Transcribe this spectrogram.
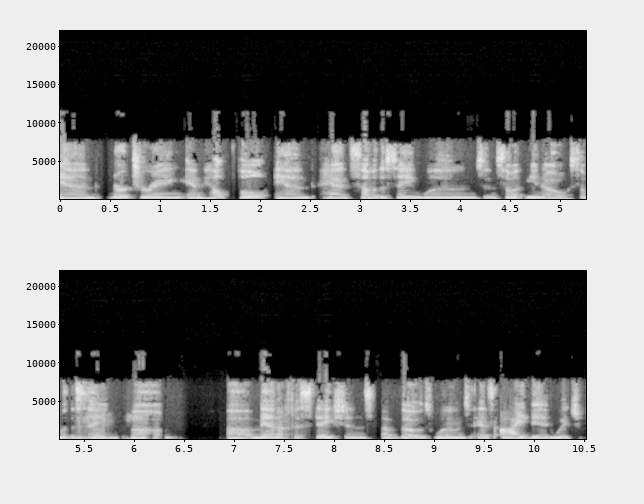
and nurturing and helpful and had some of the same wounds and some, you know, some of the mm-hmm. same, mm-hmm. um, uh, manifestations of those wounds as I did, which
